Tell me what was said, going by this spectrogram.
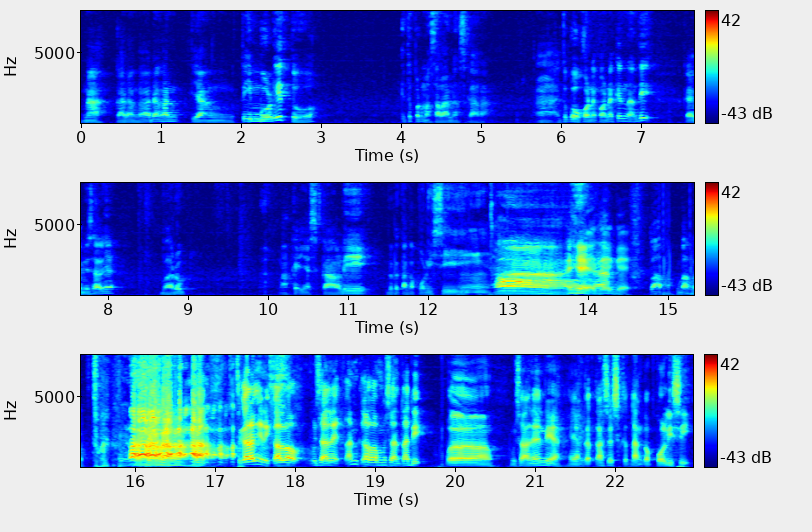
Nah, kadang-kadang kan yang timbul itu itu permasalahan yang sekarang. Nah, itu kok konek-konekin nanti kayak misalnya baru makainya sekali udah ketangkap polisi. Nah, iya Oke, kan? oke, oke. Itu apa banget itu. Nah, sekarang ini kalau misalnya kan kalau misalnya tadi eh, misalnya nih ya yang kasus ketangkep polisi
